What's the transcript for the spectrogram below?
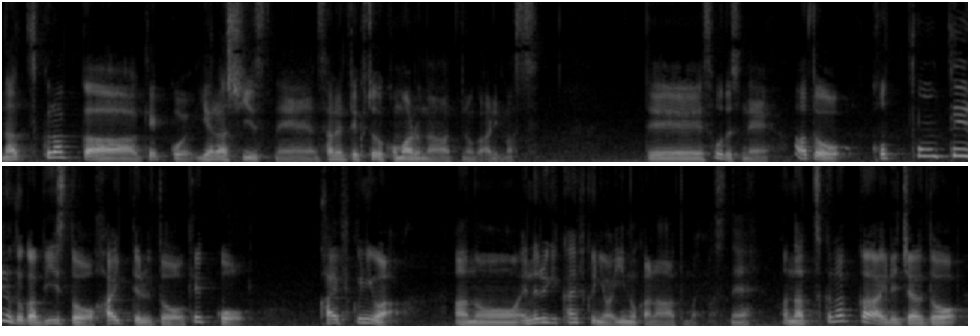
ナッツクラッカー結構いやらしいですね。されていくちょっと困るなっていうのがあります。でそうですね。あとコットンテールとかビースト入ってると結構回復にはあのエネルギー回復にはいいのかなと思いますね、まあ、ナッツクラッカー入れちゃうと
